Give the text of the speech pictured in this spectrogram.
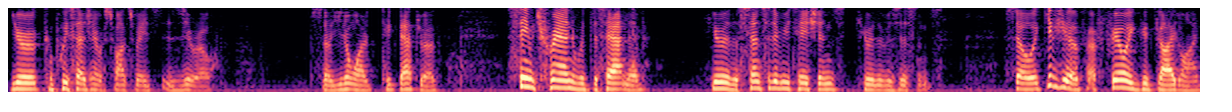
your complete cytogenetic response rate is zero. So you don't want to take that drug. Same trend with dasatinib. Here are the sensitive mutations, here are the resistance. So it gives you a, a fairly good guideline.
